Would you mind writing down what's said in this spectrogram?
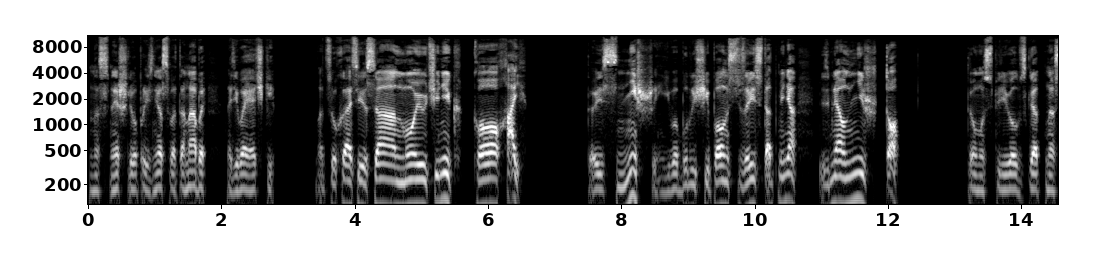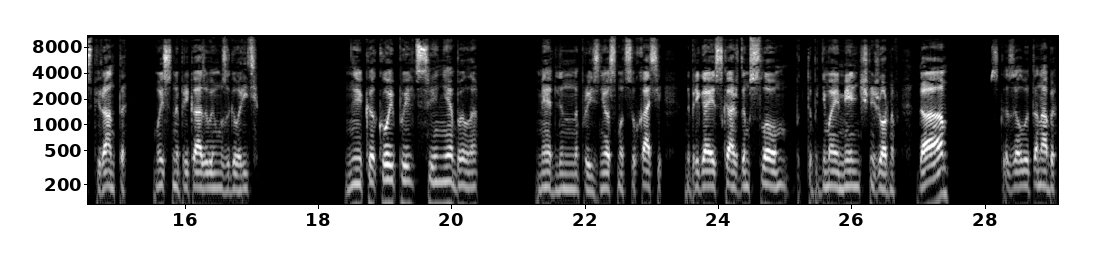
Насмешливо произнес Ватанабе, надевая очки. — Мацухаси-сан, мой ученик, Кохай то есть низший, его будущее полностью зависит от меня, без меня он ничто. Томас перевел взгляд на аспиранта, мысленно приказывая ему заговорить. — Никакой пыльцы не было, — медленно произнес Мацухаси, напрягаясь с каждым словом, будто поднимая мельничный жорнов. — Да, — сказал Ватанабе.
